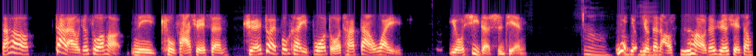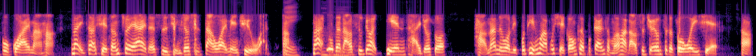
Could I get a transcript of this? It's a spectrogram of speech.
然后。再来，我就说哈，你处罚学生绝对不可以剥夺他到外游戏的时间。嗯，因为有有的老师哈，就觉得学生不乖嘛哈。那你知道学生最爱的事情就是到外面去玩。对。那有的老师就很天才，就说好，那如果你不听话、不写功课、不干什么的话，老师就用这个做威胁。好，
